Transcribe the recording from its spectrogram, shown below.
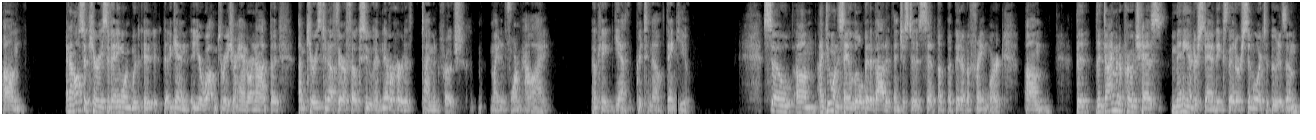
Um, and I'm also curious if anyone would, uh, again, you're welcome to raise your hand or not, but I'm curious to know if there are folks who have never heard of diamond approach. Might inform how I. Okay, yeah, good to know. Thank you. So um, I do want to say a little bit about it then, just to set a, a bit of a framework. Um, the, the diamond approach has many understandings that are similar to Buddhism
